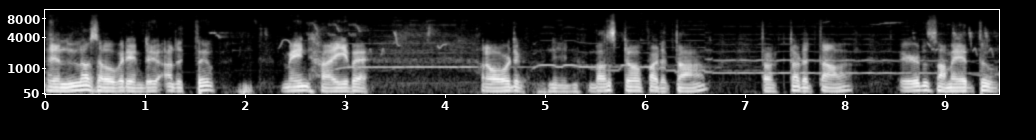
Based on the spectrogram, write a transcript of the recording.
എല്ലാ സൗകര്യമുണ്ട്. അടുത്ത് main highway road bus stop അടുത്താണ് തൊട്ടടുത്താണ്. ഏത് സമയത്തും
